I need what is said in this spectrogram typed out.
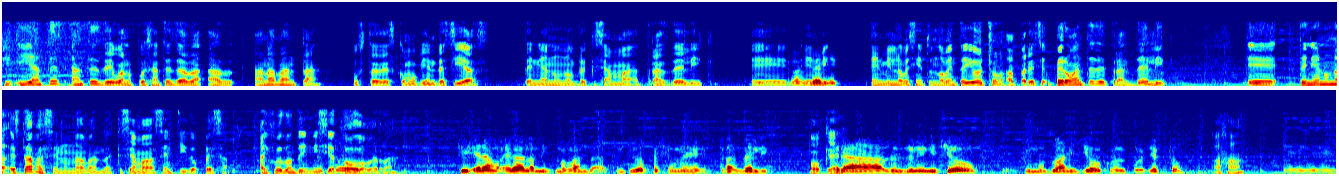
Sí, y antes, antes de, bueno, pues antes de Ada- Ad- Anavanta, ustedes, como bien decías, tenían un nombre que se llama Transdelic. eh, Transdelic. En, 1998 aparece, pero antes de Transdelic, eh, tenían una, estabas en una banda que se llamaba Sentido Pésame. Ahí fue donde inicia todo, ¿verdad? Sí, era, era la misma banda, Sentido Pésame Transdelic. Ok. Era, desde un inicio fuimos Duan y yo con el proyecto Ajá. eh,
